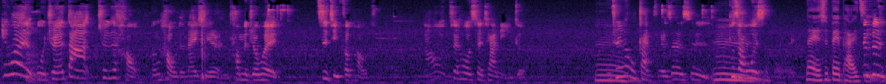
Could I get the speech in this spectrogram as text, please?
因为我觉得大家就是好很好的那些人，他们就会自己分好组，然后最后剩下你一个。嗯，我觉得那种感觉真的是不知道为什么哎、欸，那也是被排挤。就是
